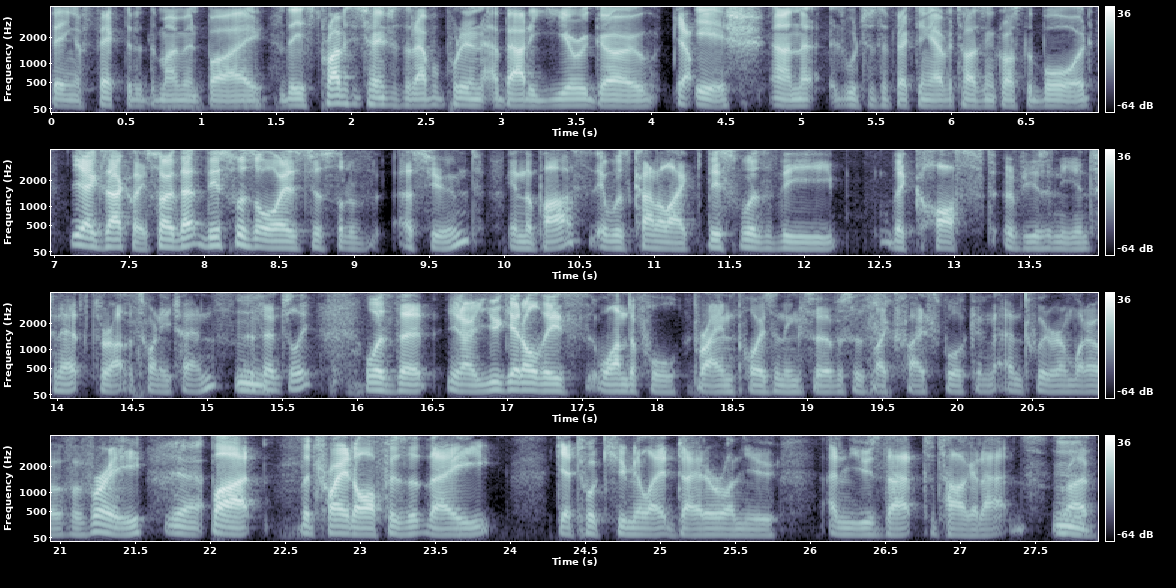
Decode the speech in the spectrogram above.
being affected at the moment by these privacy changes that Apple put in about a year ago ish, and that which is affecting advertising across the board. Yeah, exactly. So that this was always just sort of assumed in the past. It was kind of like this was the the cost of using the internet throughout the 2010s essentially was that you know you get all these wonderful brain poisoning services like facebook and, and twitter and whatever for free Yeah. but the trade-off is that they get to accumulate data on you and use that to target ads right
